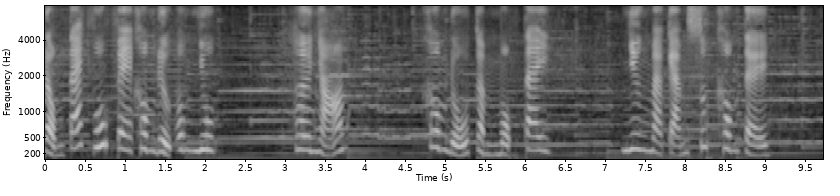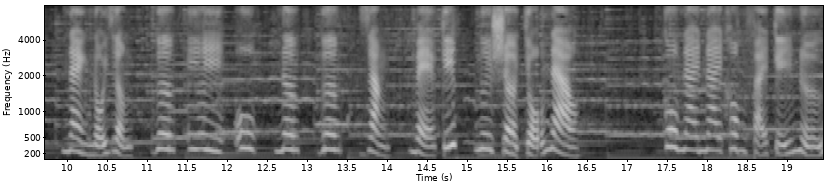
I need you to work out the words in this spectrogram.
Động tác vuốt ve không được ôm nhu. Hơi nhỏ. Không đủ cầm một tay. Nhưng mà cảm xúc không tệ. Nàng nổi giận, gơ, y, y, u, nơ, gơ, rằng Mẹ kiếp, ngươi sờ chỗ nào? Cô Nai Nai không phải kỹ nữ.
